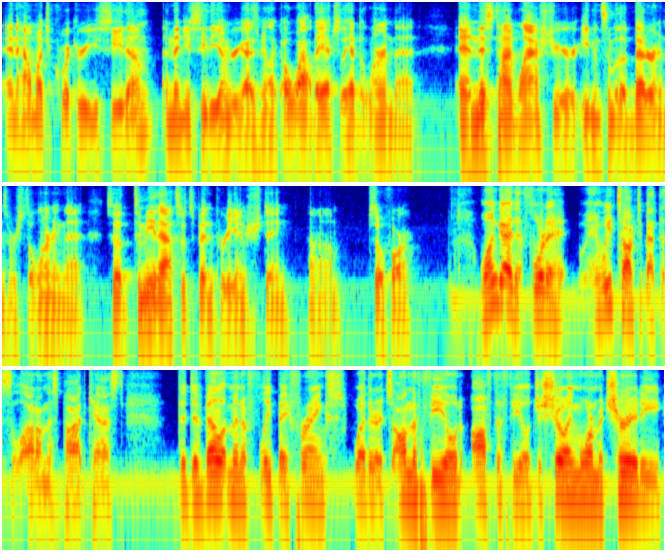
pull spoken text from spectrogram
and how much quicker you see them. And then you see the younger guys and you're like, oh, wow, they actually had to learn that. And this time last year, even some of the veterans were still learning that. So to me, that's what's been pretty interesting. Um, so far. One guy that Florida, and we've talked about this a lot on this podcast, the development of Felipe Franks, whether it's on the field, off the field, just showing more maturity.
